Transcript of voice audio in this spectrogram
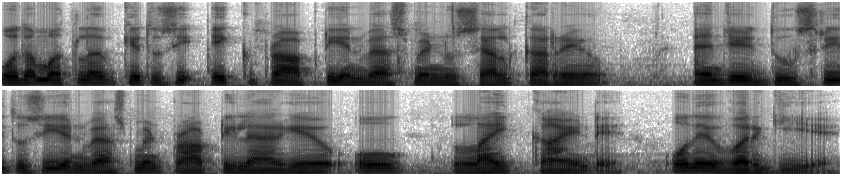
ਉਹਦਾ ਮਤਲਬ ਕਿ ਤੁਸੀਂ ਇੱਕ ਪ੍ਰਾਪਰਟੀ ਇਨਵੈਸਟਮੈਂਟ ਨੂੰ ਸੈਲ ਕਰ ਰਹੇ ਹੋ ਐਂਡ ਜਿਹੜੀ ਦੂਸਰੀ ਤੁਸੀਂ ਇਨਵੈਸਟਮੈਂਟ ਪ੍ਰਾਪਰਟੀ ਲੈ ਰਹੇ ਹੋ, ਉਹ ਲਾਈਕ ਕਾਈਂਡ ਹੈ, ਉਹਦੇ ਵਰਗੀ ਹੈ।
